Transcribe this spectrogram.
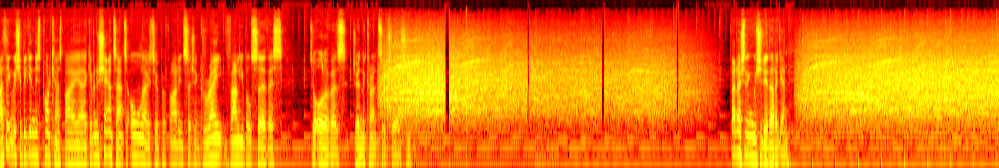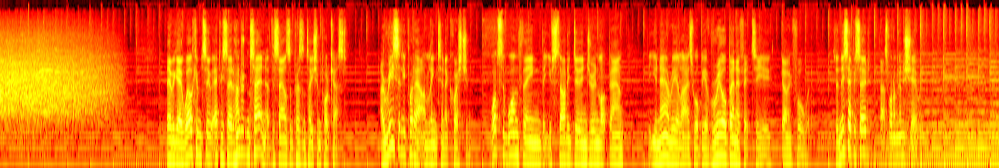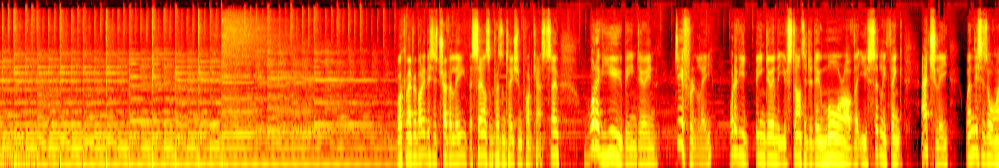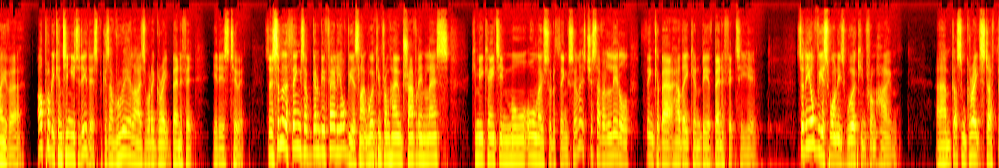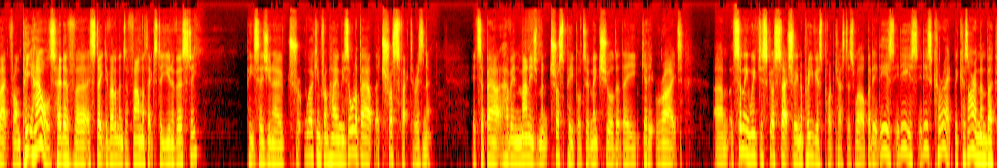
I think we should begin this podcast by uh, giving a shout out to all those who are providing such a great, valuable service to all of us during the current situation. But I actually think we should do that again. There we go. Welcome to episode 110 of the Sales and Presentation Podcast. I recently put out on LinkedIn a question What's the one thing that you've started doing during lockdown that you now realize will be of real benefit to you going forward? So, in this episode, that's what I'm going to share with you. Welcome, everybody. This is Trevor Lee, the Sales and Presentation Podcast. So, what have you been doing differently? What have you been doing that you've started to do more of that you suddenly think, actually, when this is all over, I'll probably continue to do this because I've realized what a great benefit it is to it. So, some of the things are going to be fairly obvious, like working from home, traveling less, communicating more, all those sort of things. So, let's just have a little think about how they can be of benefit to you. So the obvious one is working from home. Um, got some great stuff back from Pete Howells, head of uh, estate development at Falmouth Exeter University. Pete says, you know, tr- working from home is all about the trust factor, isn't it? It's about having management trust people to make sure that they get it right. Um, something we've discussed actually in a previous podcast as well, but it is it is it is correct because I remember,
